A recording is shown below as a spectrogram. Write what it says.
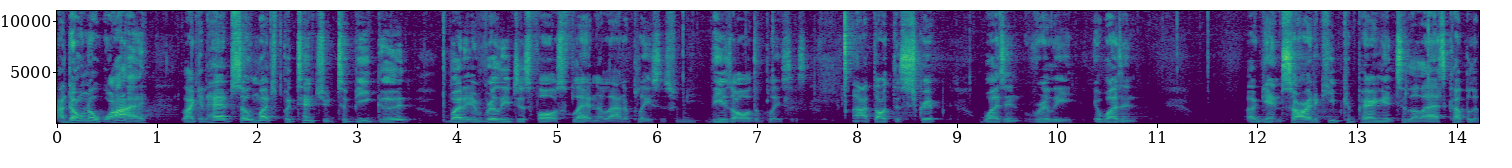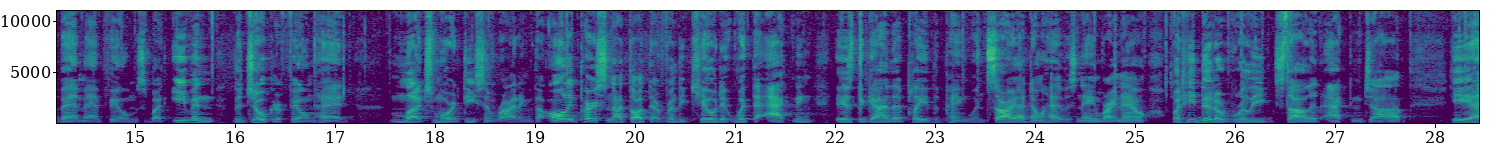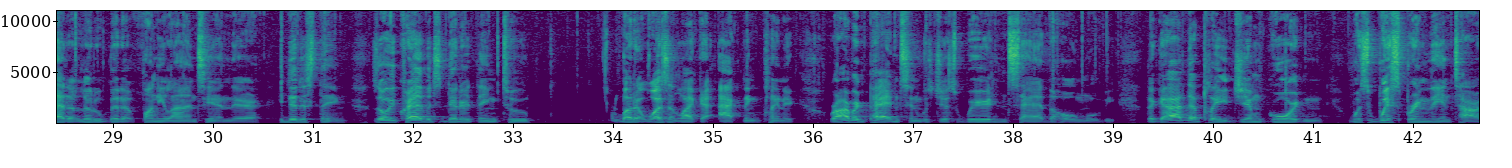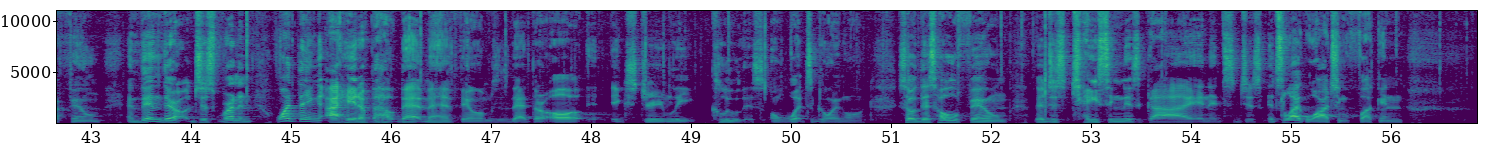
I don't know why. Like, it had so much potential to be good, but it really just falls flat in a lot of places for me. These are all the places. I thought the script wasn't really it wasn't again sorry to keep comparing it to the last couple of batman films but even the joker film had much more decent writing. The only person i thought that really killed it with the acting is the guy that played the penguin. Sorry i don't have his name right now but he did a really solid acting job. He had a little bit of funny lines here and there. He did his thing. Zoe kravitz did her thing too but it wasn't like an acting clinic Robert Pattinson was just weird and sad the whole movie. The guy that played Jim Gordon was whispering the entire film. And then they're just running. One thing I hate about Batman films is that they're all extremely clueless on what's going on. So this whole film, they're just chasing this guy, and it's just, it's like watching fucking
